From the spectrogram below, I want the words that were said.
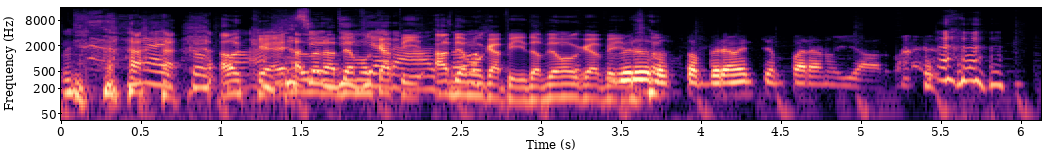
ecco qua, ok, allora abbiamo, capi- abbiamo, capito, abbiamo capito. Però sto veramente in paranoiato.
